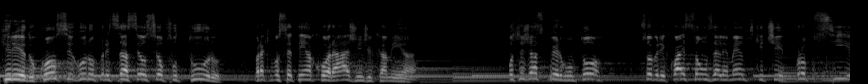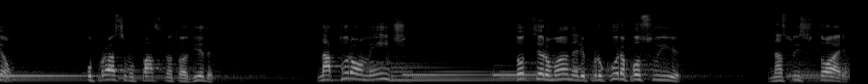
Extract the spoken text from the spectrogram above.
Querido, quão seguro precisa ser o seu futuro para que você tenha coragem de caminhar? Você já se perguntou? Sobre quais são os elementos que te propiciam o próximo passo na tua vida? Naturalmente, todo ser humano ele procura possuir na sua história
